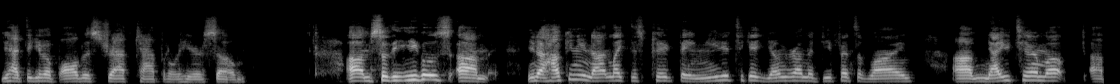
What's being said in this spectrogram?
you had to give up all this draft capital here. So, um, so the Eagles, um, you know, how can you not like this pick? They needed to get younger on the defensive line. Um, now you tear them up, uh,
